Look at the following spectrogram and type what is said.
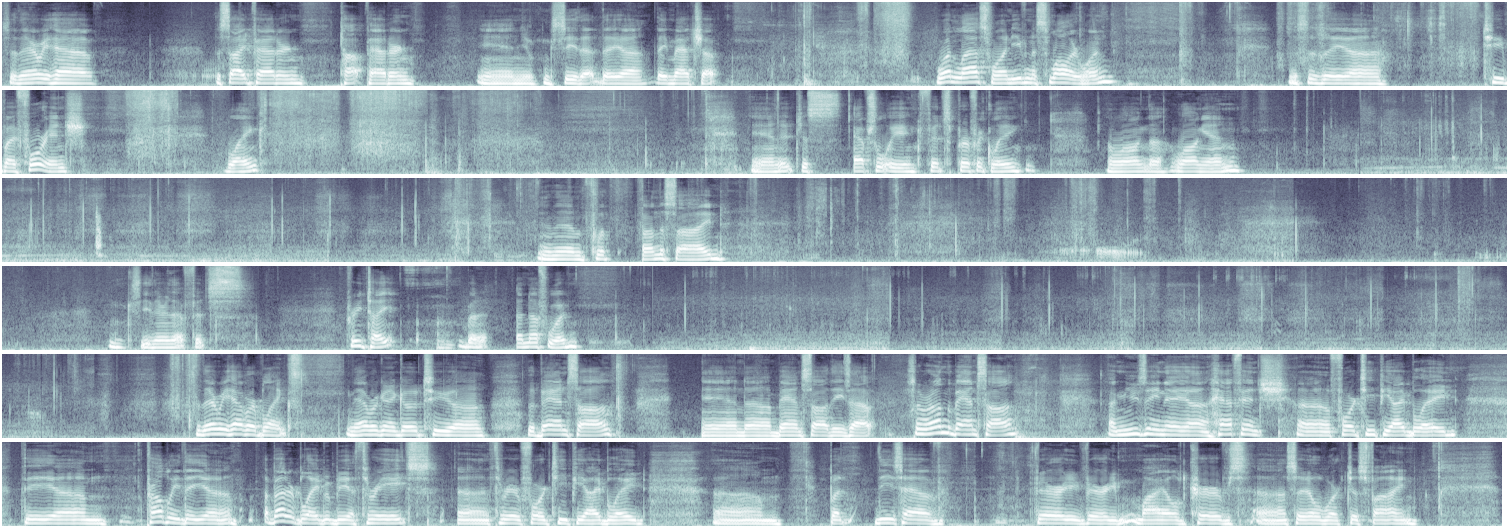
So there we have the side pattern, top pattern, and you can see that they, uh, they match up. One last one, even a smaller one. This is a uh, 2 by 4 inch blank. And it just absolutely fits perfectly along the long end. and then flip on the side you can see there that fits pretty tight but enough wood So there we have our blanks. Now we're going to go to uh, the bandsaw and uh, bandsaw these out. So we're on the bandsaw. I'm using a uh, half inch uh, 4 TPI blade. The um, probably the uh, a better blade would be a 3 8 uh, 3 or 4 TPI blade, um, but these have very very mild curves, uh, so it'll work just fine.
